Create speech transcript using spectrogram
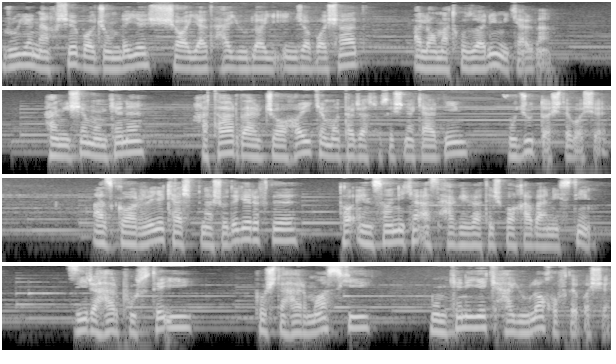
روی نقشه با جمله شاید هیولایی اینجا باشد علامت گذاری می‌کردن. همیشه ممکنه خطر در جاهایی که ما تجسسش نکردیم وجود داشته باشه. از گاره کشف نشده گرفته تا انسانی که از حقیقتش با خبر نیستیم. زیر هر پوسته ای، پشت هر ماسکی ممکنه یک هیولا خفته باشه.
